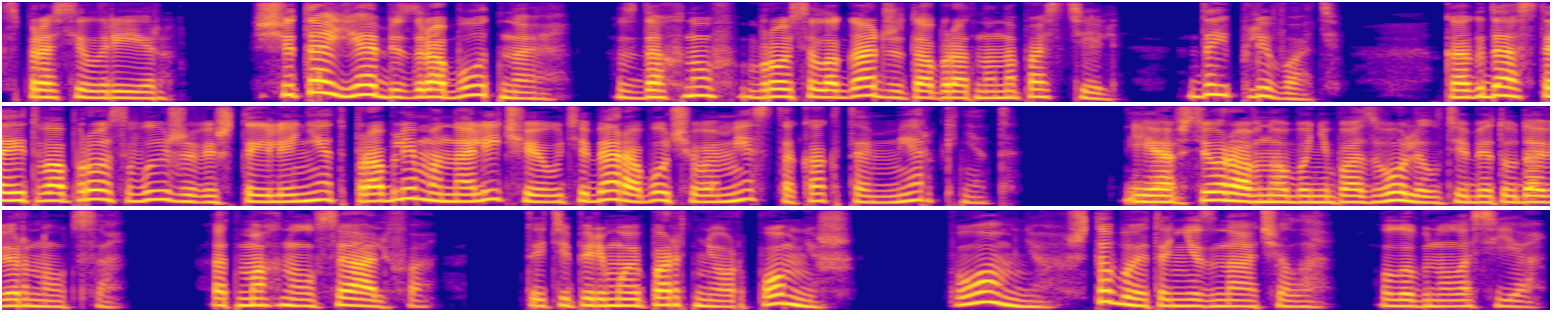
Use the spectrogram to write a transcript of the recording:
спросил Риер. Считай, я безработная, вздохнув, бросила гаджет обратно на постель. Да и плевать. Когда стоит вопрос, выживешь ты или нет, проблема наличия у тебя рабочего места как-то меркнет. Я все равно бы не позволил тебе туда вернуться, отмахнулся Альфа. Ты теперь мой партнер, помнишь? Помню, что бы это ни значило, улыбнулась я.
